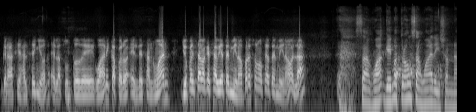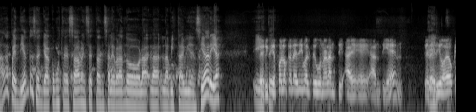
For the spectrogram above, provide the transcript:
gracias al Señor, el asunto de Guánica, pero el de San Juan, yo pensaba que se había terminado, pero eso no se ha terminado, ¿verdad? San Juan, Game of Thrones, San Juan Edition, nada, pendientes, ya como ustedes saben, se están celebrando la, la, vista evidenciaria. Pero ¿y este qué fue lo que le dijo el tribunal anti, eh, eh Que le dijo, eh, ok,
